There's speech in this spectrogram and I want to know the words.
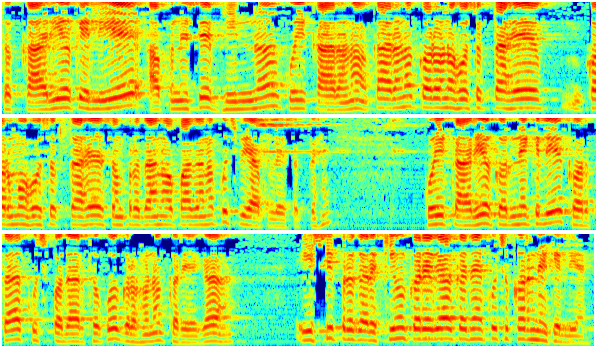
तो कार्य के लिए अपने से भिन्न कोई कारण। कारण करण हो सकता है, कर्म हो सकता है, संप्रदान अपादान कुछ भी आप ले सकते हैं। कोई कार्य करने के लिए कर्ता कुछ पदार्थों को ग्रहण करेगा। इसी प्रकार क्यों करेगा? कहते कुछ करने के लिए।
